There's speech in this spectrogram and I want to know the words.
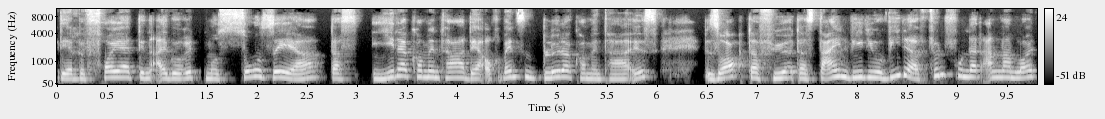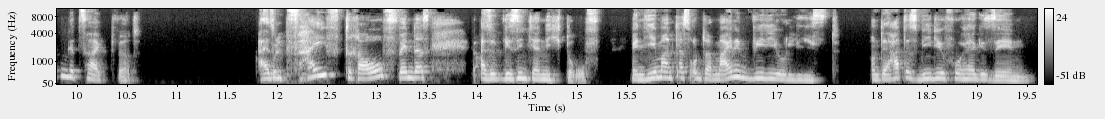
der befeuert den Algorithmus so sehr, dass jeder Kommentar, der auch wenn es ein blöder Kommentar ist, sorgt dafür, dass dein Video wieder 500 anderen Leuten gezeigt wird. Also pfeift drauf, wenn das, also wir sind ja nicht doof. Wenn jemand das unter meinem Video liest und der hat das Video vorher gesehen,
